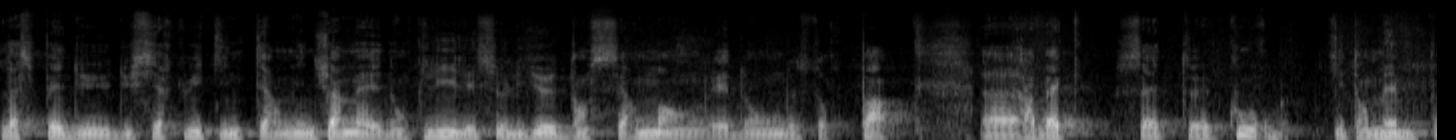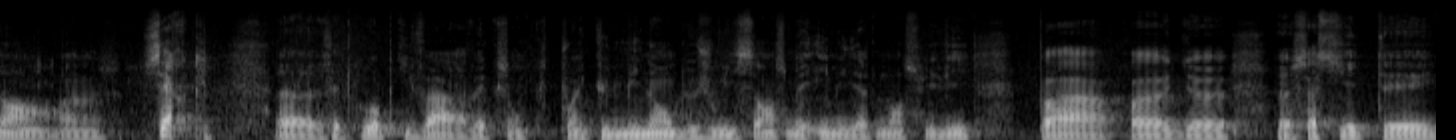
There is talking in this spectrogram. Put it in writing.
l'aspect du, circuit qui ne termine jamais, donc l'île est ce lieu d'enserrement et dont on ne sort pas, avec cette courbe qui est en même temps un cercle, cette courbe qui va avec son point culminant de jouissance, mais immédiatement suivi par satiété,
